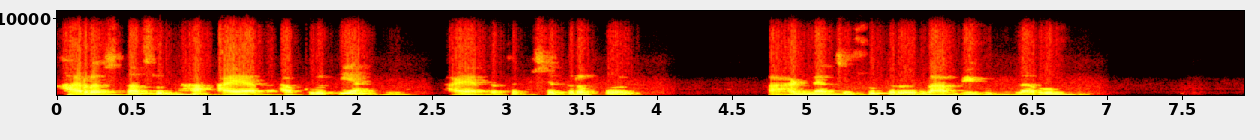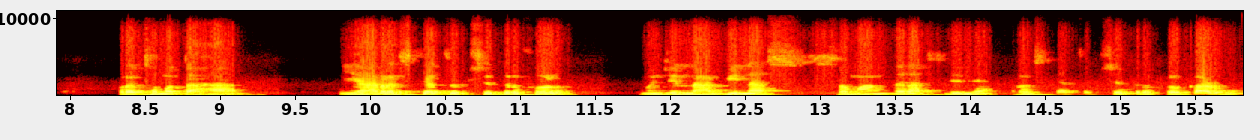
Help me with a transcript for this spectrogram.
हा रस्ता सुद्धा आयात आकृती आहे. आयाताचं क्षेत्रफळ काढण्याचं सूत्र लांबी गुणीला रुंदी प्रथमत या रस्त्याचं क्षेत्रफळ म्हणजे लांबीला समांतर असलेल्या रस्त्याचं क्षेत्रफळ काढून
